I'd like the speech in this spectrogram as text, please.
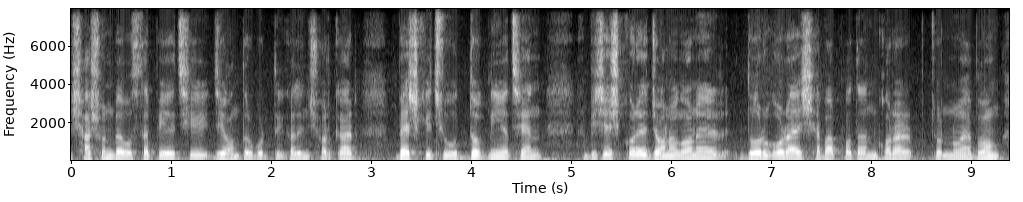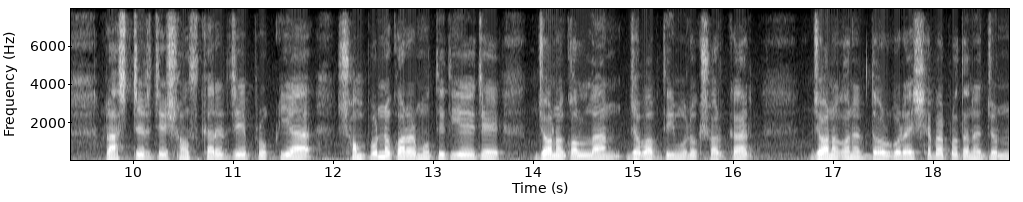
শাসন ব্যবস্থা পেয়েছি, যে অন্তর্বর্তীকালীন সরকার বেশ কিছু উদ্যোগ নিয়েছেন, বিশেষ করে জনগণের দোরগোড়ায় সেবা প্রদান করার জন্য এবং রাষ্ট্রের যে সংস্কারের যে প্রক্রিয়া সম্পন্ন করার মধ্যে দিয়ে যে জনকল্যাণ, জবাবদিহিমূলক সরকার, জনগণের দোরগোড়ায় সেবা প্রদানের জন্য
